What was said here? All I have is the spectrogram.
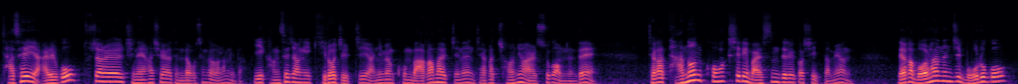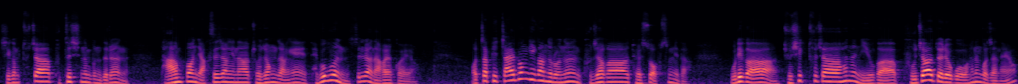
자세히 알고 투자를 진행하셔야 된다고 생각을 합니다. 이 강세장이 길어질지 아니면 곧 마감할지는 제가 전혀 알 수가 없는데 제가 단언코 확실히 말씀드릴 것이 있다면 내가 뭘 하는지 모르고 지금 투자 붙으시는 분들은 다음번 약세장이나 조정장에 대부분 쓸려 나갈 거예요. 어차피 짧은 기간으로는 부자가 될 수 없습니다. 우리가 주식 투자하는 이유가 부자 되려고 하는 거잖아요.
